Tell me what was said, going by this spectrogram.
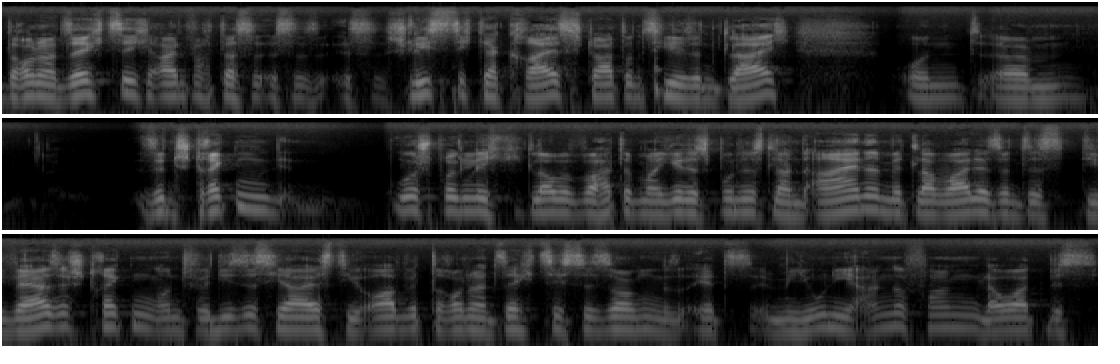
360 einfach, dass es, es, schließt sich der Kreis, Start und Ziel sind gleich und ähm, sind Strecken, ursprünglich, ich glaube, hatte mal jedes Bundesland eine. Mittlerweile sind es diverse Strecken und für dieses Jahr ist die Orbit 360 Saison jetzt im Juni angefangen, dauert bis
